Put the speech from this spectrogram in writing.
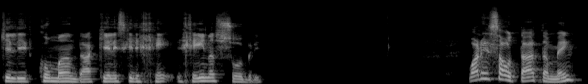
que ele comanda, aqueles que ele reina sobre. Vale ressaltar também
